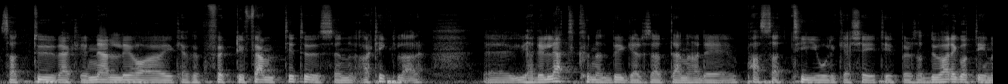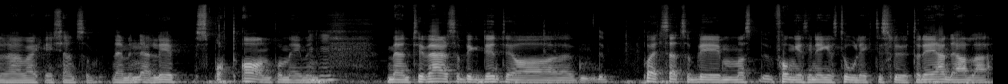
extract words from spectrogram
så att du verkligen, Nelly har ju kanske 40-50 000 artiklar. Eh, vi hade lätt kunnat bygga det så att den hade passat tio olika tjejtyper. Så att du hade gått in och den hade verkligen känts som, nej men Nelly är spot on på mig. Men, mm -hmm. men tyvärr så byggde inte jag... På ett sätt så blir man fångar sin egen storlek till slut och det händer alla.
